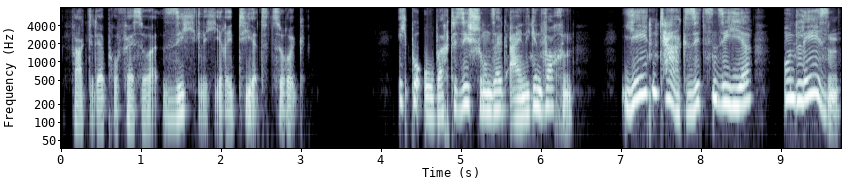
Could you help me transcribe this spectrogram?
fragte der Professor sichtlich irritiert zurück. Ich beobachte Sie schon seit einigen Wochen. Jeden Tag sitzen Sie hier und lesen.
